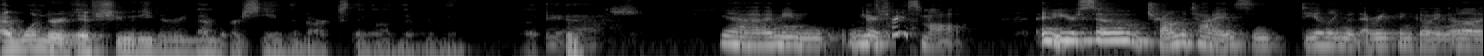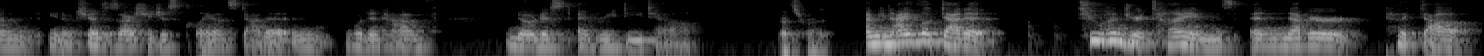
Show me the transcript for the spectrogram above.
I wonder if she would even remember seeing the Narcs thing on there. yeah. Yeah, I mean, it's pretty small. And you're so traumatized and dealing with everything going on. You know, chances are she just glanced at it and wouldn't have noticed every detail. That's right. I mean, I looked at it 200 times and never picked out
